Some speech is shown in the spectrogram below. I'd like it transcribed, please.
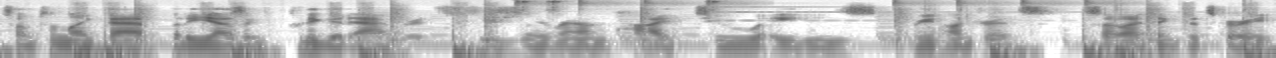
something like that. But he has a pretty good average, usually around high 280s, 300s. So I think that's great.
